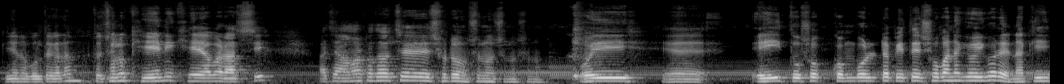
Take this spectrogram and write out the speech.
কী যেন বলতে গেলাম? তো চলো খেয়ে নি, খেয়ে আবার আসছি। আচ্ছা আমার কথা হচ্ছে ছোটো শোনো শোনো শোনো। ওই এই তোষক কম্বলটা পেতে শোভা নাকি ওই ঘরে? নাকি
